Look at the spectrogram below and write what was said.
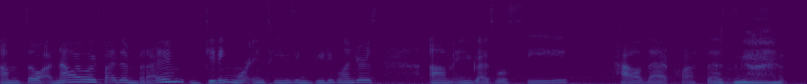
Um so now I always buy them but I am getting more into using beauty blenders. Um and you guys will see how that process goes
